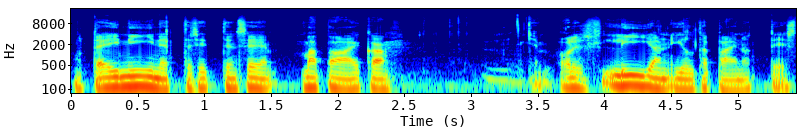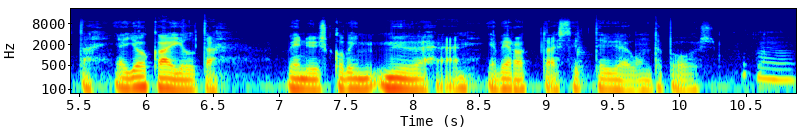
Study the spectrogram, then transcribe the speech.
Mutta ei niin, että sitten se vapaa-aika olisi liian iltapainotteista ja joka ilta venyisi kovin myöhään ja verottaisi sitten yöunta pois. Mm.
